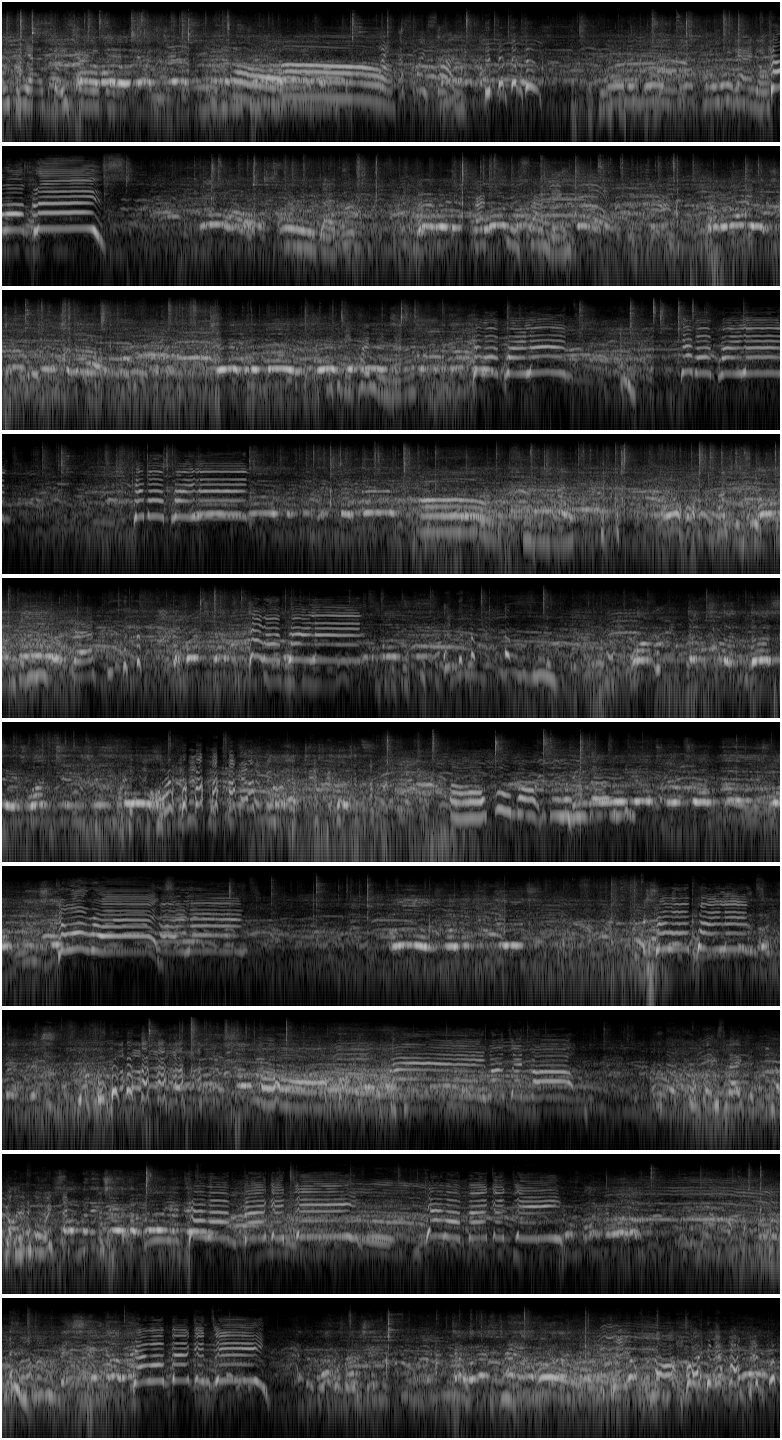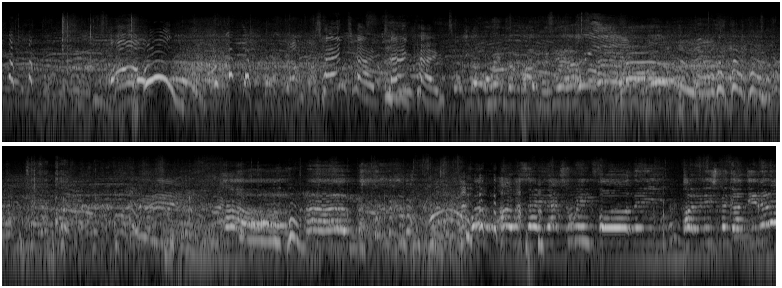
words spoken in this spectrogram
yeah, it's, it's very good. Oh. Wait, that's my son. Come on. Hello, Thailand! he's like, Come on, Burgundy! Come on, Burgundy! Come on, Burgundy! Oh, oh. Turncoat, turncoat. coming for the Polish Burgundian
